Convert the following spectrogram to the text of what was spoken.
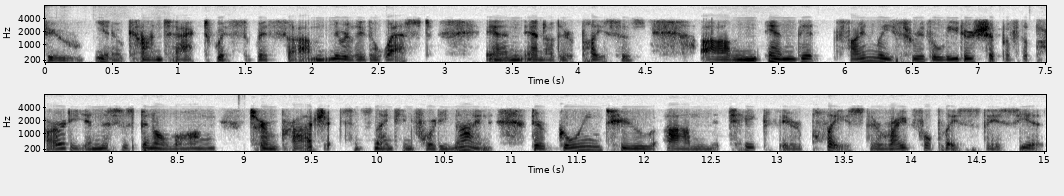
to you know contact with with um, really the West and and other places, um, and that finally through the leadership of the party, and this has been a long term project since 1949, they're going to um, take their place, their rightful place as they see it,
